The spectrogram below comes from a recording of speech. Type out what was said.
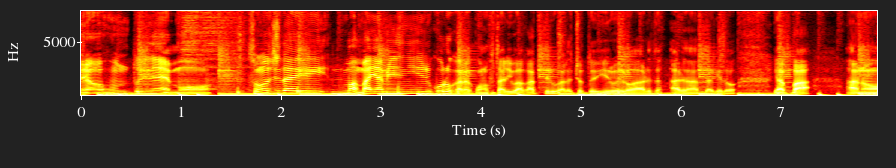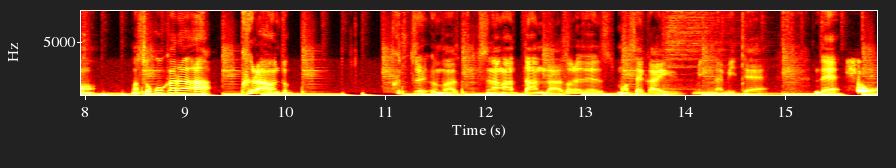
いや本当にねもうその時代まあマイアミにいる頃からこの2人分かってるからちょっといろいろあれだあれなんだけどやっぱあの、まあ、そこからあクラウンとくっつ,、まあ、つながったんだ。それでもう世界みんな見て。でね。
